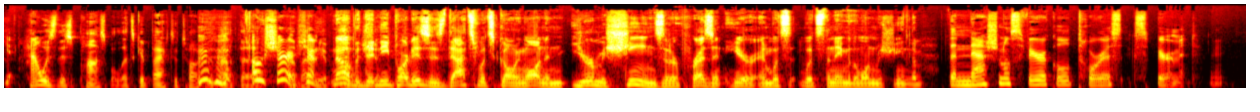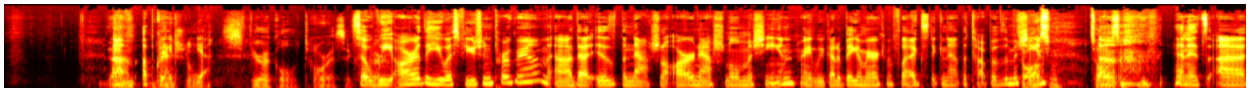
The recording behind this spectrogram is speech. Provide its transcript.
Yeah. How is this possible? Let's get back to talking mm-hmm. about the Oh, sure, sure. No, but the neat part is, is that's what's going on, and your machines that are present here. And what's what's the name of the one machine? The the National Spherical Torus Experiment. Right? Um, upgrade. National Yeah. Spherical Torus. So we are the U.S. Fusion program. Uh, that is the national, our national machine. Right, we've got a big American flag sticking out the top of the it's machine. awesome. It's awesome. and it's uh,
